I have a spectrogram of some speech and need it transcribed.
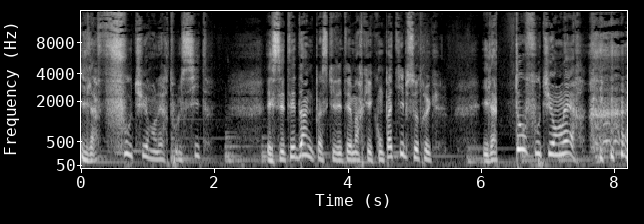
Il a foutu en l'air tout le site. Et c'était dingue parce qu'il était marqué compatible ce truc. Il a tout foutu en l'air.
